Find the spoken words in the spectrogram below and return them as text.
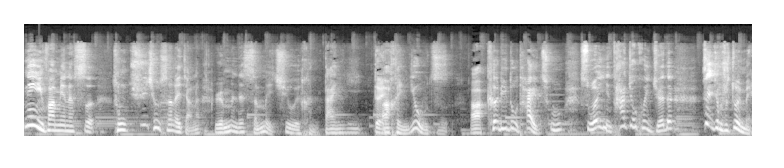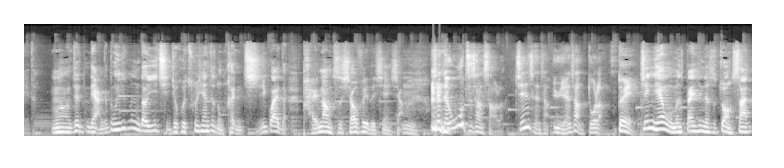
另一方面呢是。从需求上来讲呢，人们的审美趣味很单一，对啊，很幼稚啊，颗粒度太粗，所以他就会觉得这就是最美的。嗯，这两个东西弄到一起，就会出现这种很奇怪的排浪式消费的现象。嗯，现在物质上少了，精神上、语言上多了。对，今天我们担心的是撞衫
